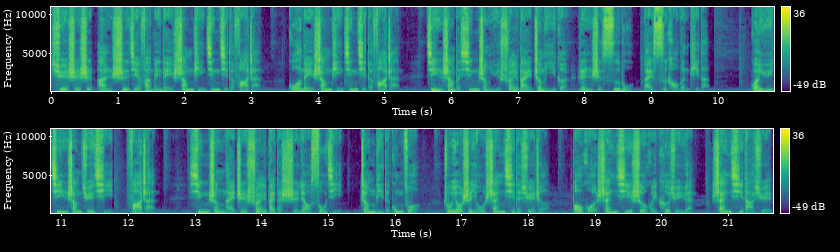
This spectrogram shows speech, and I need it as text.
确实是按世界范围内商品经济的发展、国内商品经济的发展、晋商的兴盛与衰败这么一个认识思路来思考问题的。关于晋商崛起、发展、兴盛乃至衰败的史料搜集。整理的工作主要是由山西的学者，包括山西社会科学院、山西大学、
